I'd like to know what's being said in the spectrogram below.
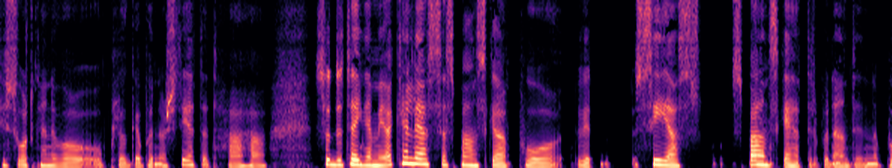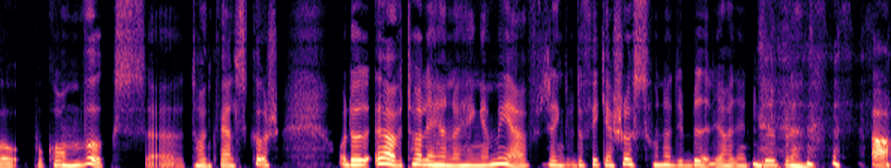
hur svårt kan det vara att plugga på universitetet? Haha. Så då tänkte jag, men jag kan läsa spanska på, du vet, C-spanska hette det på den tiden, på, på komvux, eh, ta en kvällskurs. Och då övertalade jag henne att hänga med, för tänkte, då fick jag skjuts. Hon hade ju bil, jag hade inte bil på den. ja.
